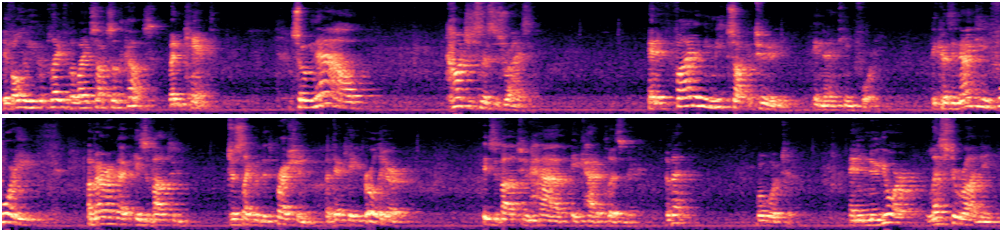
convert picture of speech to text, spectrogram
if only he could play for the White Sox or the Cubs, but he can't. So now consciousness is rising. And it finally meets opportunity in 1940. Because in 1940, America is about to just like with the Depression a decade earlier, is about to have a cataclysmic event, World War II. And in New York, Lester Rodney,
